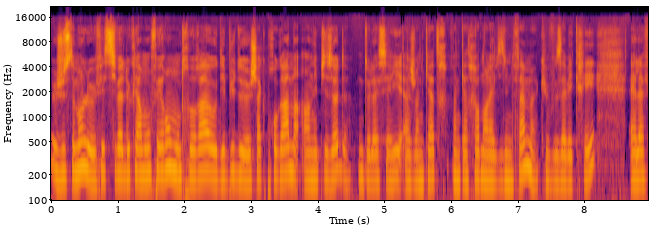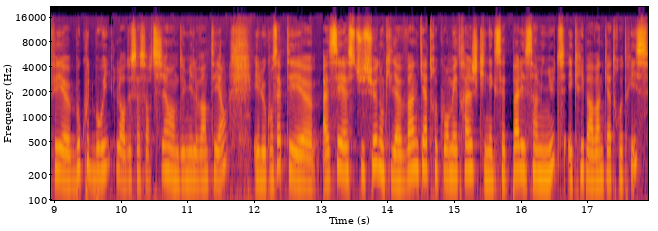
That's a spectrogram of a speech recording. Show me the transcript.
Justement, le Festival de Clermont-Ferrand montrera au début de chaque programme un épisode de la série H24, 24 heures dans la vie d'une femme, que vous avez créée. Elle a fait euh, beaucoup de bruit lors de sa sortie en 2021 et le concept est euh, assez astucieux. Donc, il y a 24 courts-métrages qui n'excèdent pas les 5 minutes, écrits par 24 autrices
